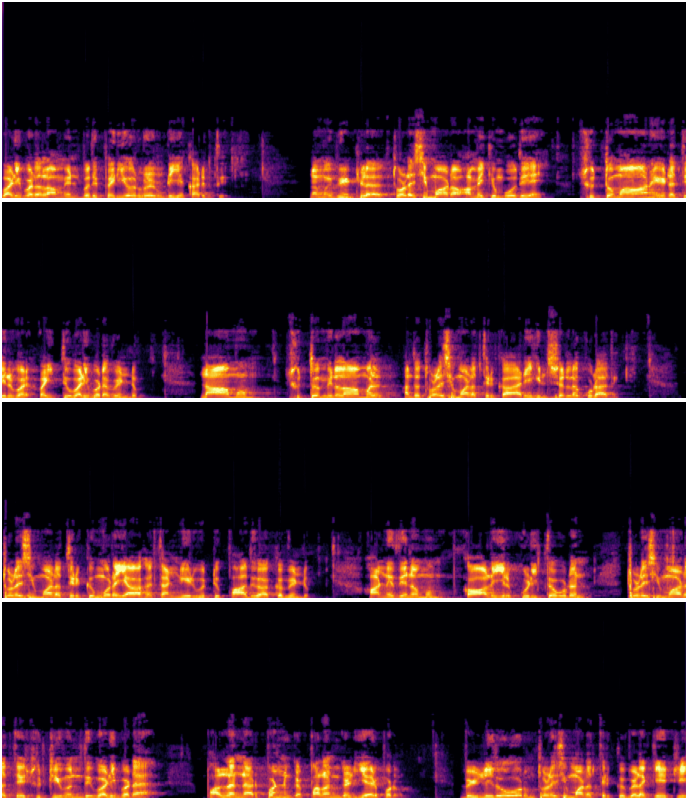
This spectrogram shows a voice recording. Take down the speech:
வழிபடலாம் என்பது பெரியோர்களுடைய கருத்து. நம்ம வீட்டில் துளசி மாடம் அமைக்கும்போது சுத்தமான இடத்தில் வ வைத்து வழிபட வேண்டும். நாமும் சுத்தமில்லாமல் அந்த துளசி மாடத்திற்கு அருகில் செல்லக்கூடாது. துளசி மாடத்திற்கு முறையாக தண்ணீர் விட்டு பாதுகாக்க வேண்டும். அனுதினமும் காலையில் குளித்தவுடன் துளசி மாடத்தை சுற்றி வந்து வழிபட பல நற்பண்கள் பலன்கள் ஏற்படும். வெள்ளிதோறும் துளசி மாடத்திற்கு விளக்கேற்றி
